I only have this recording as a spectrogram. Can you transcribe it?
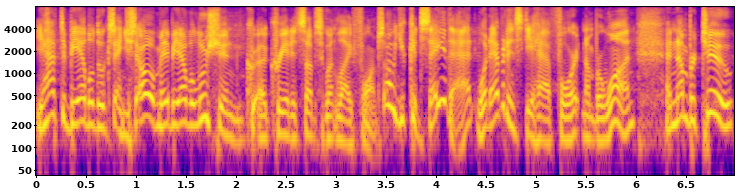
You have to be able to explain. You say, oh, maybe evolution uh, created subsequent life forms. Oh, you could say that. What evidence do you have for it? Number one. And number two,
